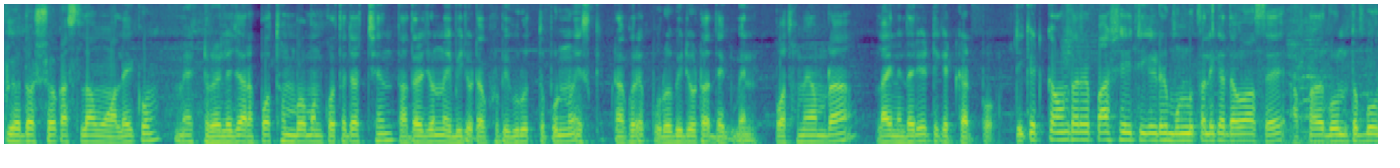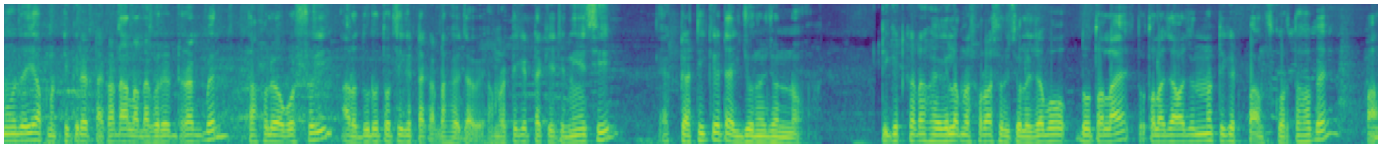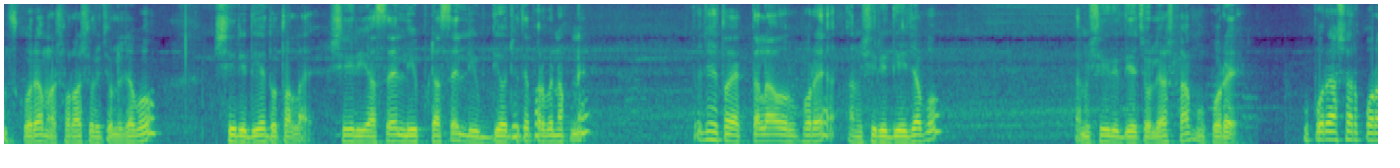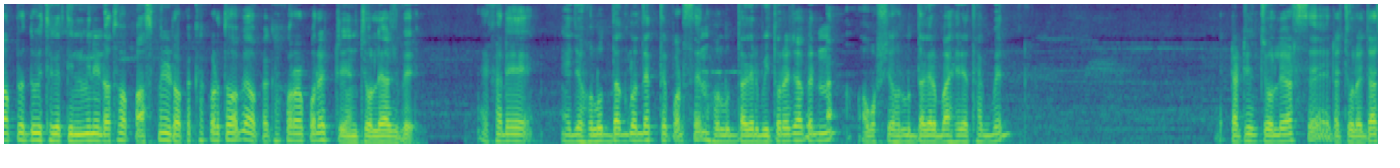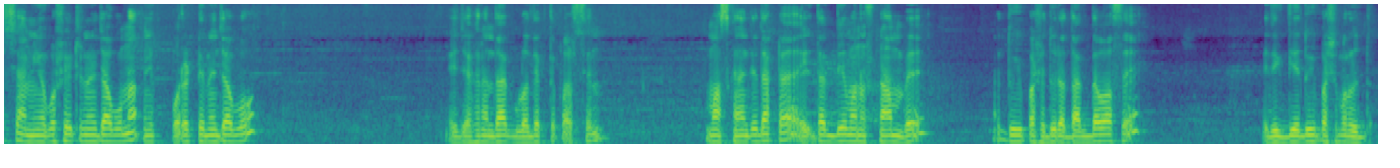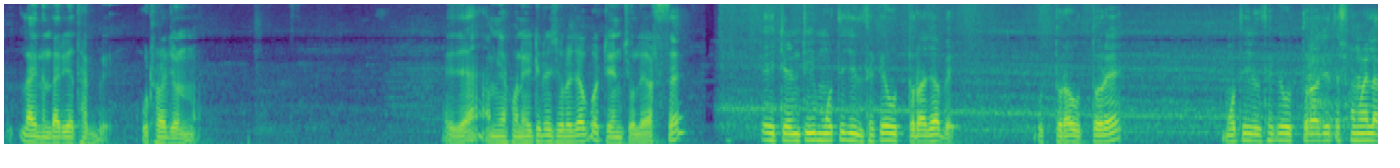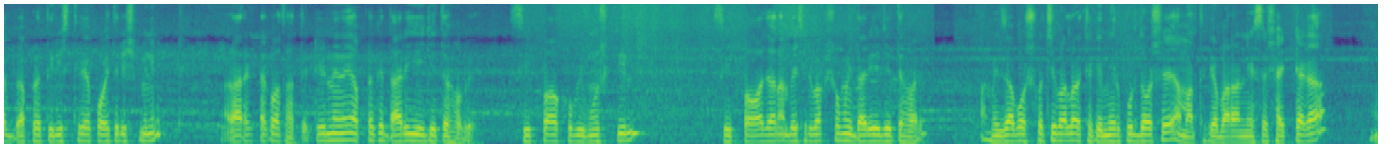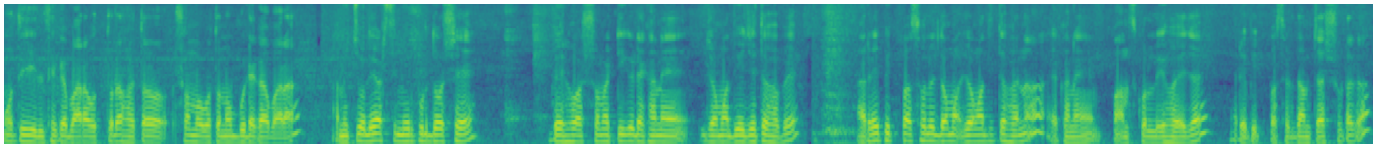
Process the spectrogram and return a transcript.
প্রিয় দর্শক, আসসালামু আলাইকুম। মেট্রো রেলে যারা প্রথম ভ্রমণ করতে যাচ্ছেন, তাদের জন্য এই ভিডিওটা খুবই গুরুত্বপূর্ণ। স্কিপ না করে পুরো ভিডিওটা দেখবেন। প্রথমে আমরা লাইনে দাঁড়িয়ে টিকিট কাটবো। টিকিট কাউন্টারের পাশেই টিকিটের মূল্য তালিকা দেওয়া আছে। আপনার গন্তব্য অনুযায়ী আপনার টিকিটের টাকাটা আলাদা করে রাখবেন। তাহলে অবশ্যই আরও দ্রুত টিকিট টাকাটা হয়ে যাবে। আমরা টিকিটটা কেটে নিয়েছি। একটা টিকিট একজনের জন্য। টিকিট কাটা হয়ে গেলে আমরা সরাসরি চলে যাব দোতলায়। দোতলায় যাওয়ার জন্য টিকিট পাঞ্চ করতে হবে। পাঞ্চ করে আমরা সরাসরি চলে যাব। সিঁড়ি দিয়ে দোতলায়। সিঁড়ি আছে লিফট আছে লিফট দিয়েও যেতে পারবেন আপনি। তো যেহেতু একতলা, ওর উপরে আমি সিঁড়ি দিয়ে যাব। আমি সিঁড়ি দিয়ে চলে আসলাম উপরে। উপরে আসার পর আপনি দুই থেকে তিন মিনিট অথবা পাঁচ মিনিট অপেক্ষা করতে হবে। অপেক্ষা করার পরে ট্রেন চলে আসবে। এখানে এই যে হলুদ দাগগুলো দেখতে পাচ্ছেন, হলুদ দাগের ভিতরে যাবেন না। অবশ্যই হলুদ দাগের বাইরে থাকবেন। একটা ট্রেন চলে আসছে, এটা চলে যাচ্ছে, আমি অবশ্যই ট্রেনে যাব না, আমি পরের ট্রেনে যাব। এই যে এখানে দাগগুলো দেখতে পাচ্ছেন মাঝখানে যে দাগটা, এই দাগ দিয়ে মানুষ নামবে, দুই পাশে দুটা দাগ দেওয়া আছে, এদিক দিয়ে দুই পাশে মানুষ লাইনে দাঁড়িয়ে থাকবে ওঠার জন্য। এই যে আমি এখন এই ট্রেনে চলে যাব, ট্রেন চলে আসছে। এই ট্রেনটি মতিঝিল থেকে উত্তরা যাবে। উত্তরা, উত্তরে। মতিঝিল থেকে উত্তরা যেতে সময় লাগবে আপনার তিরিশ থেকে পঁয়ত্রিশ মিনিট। আর আরেকটা কথা ট্রেনে আপনাকে দাঁড়িয়ে যেতে হবে। সিট পাওয়া খুবই মুশকিল। সিট পাওয়া যায় না, বেশিরভাগ সময় দাঁড়িয়ে যেতে হয়। আমি যাব সচিবালয় থেকে মিরপুর দশে, আমার থেকে ভাড়া নিয়েছে ষাট টাকা। মতিঝিল থেকে ভাড়া উত্তরা হয়তো সম্ভবত নব্বই টাকা ভাড়া। আমি চলে আসছি মিরপুর দশে। বের হওয়ার সময় টিকিট এখানে জমা দিয়ে যেতে হবে। আর র্যাপিড পাস হলে জমা জমা দিতে হয় না, এখানে পাঞ্চ করলেই হয়ে যায়। র্যাপিড পাসের দাম চারশো টাকা।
